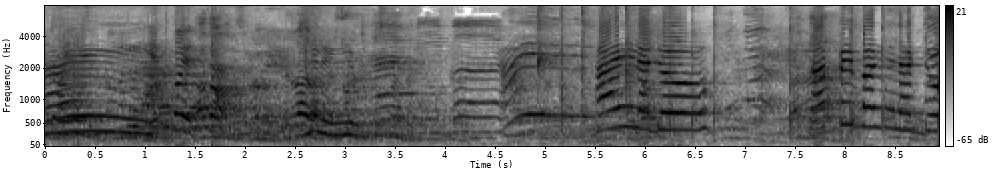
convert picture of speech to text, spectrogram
హాయ్. ఎత్తుకో. Hi Laddu. Happy birthday Laddu.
